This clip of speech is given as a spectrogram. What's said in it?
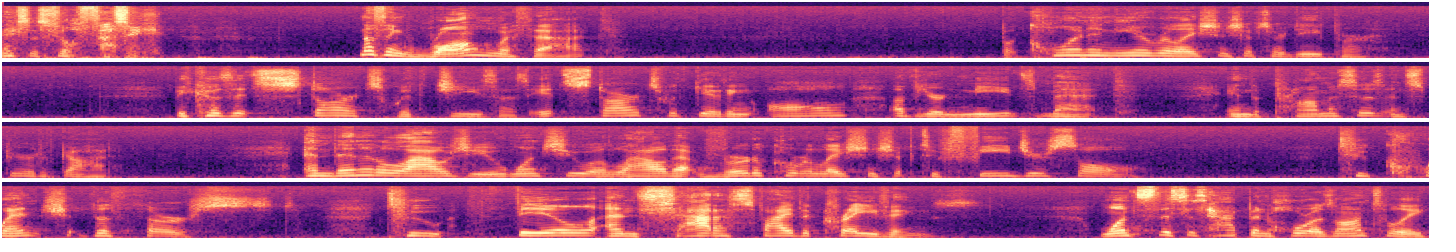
makes us feel fuzzy. Nothing wrong with that. But koinonia relationships are deeper because it starts with Jesus. It starts with getting all of your needs met in the promises and Spirit of God. And then it allows you, once you allow that vertical relationship to feed your soul, to quench the thirst, to fill and satisfy the cravings. Once this has happened horizontally,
